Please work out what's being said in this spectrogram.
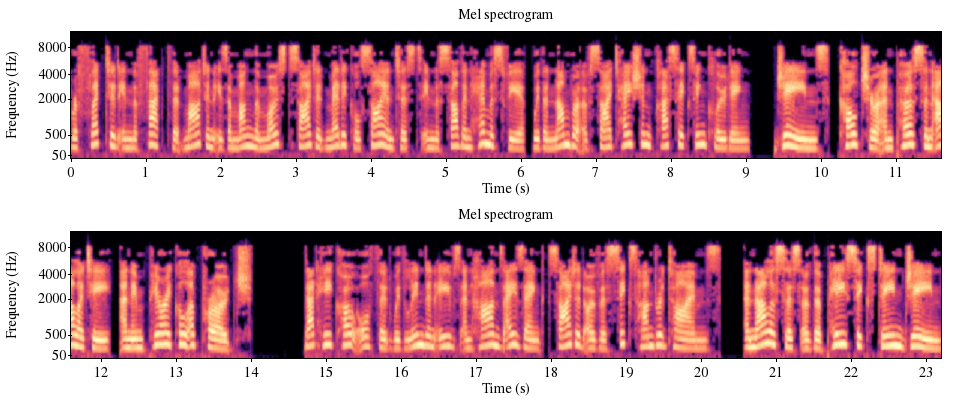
reflected in the fact that Martin is among the most cited medical scientists in the Southern Hemisphere, with a number of citation classics including, "'Genes, Culture and Personality, An Empirical Approach' that he co-authored with Lyndon Eaves and Hans Eysenck cited over 600 times. Analysis of the p16 gene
